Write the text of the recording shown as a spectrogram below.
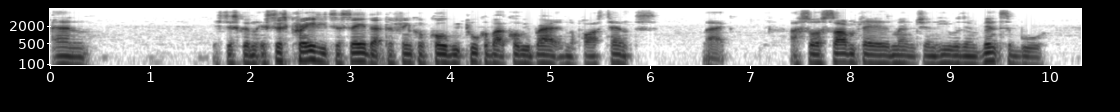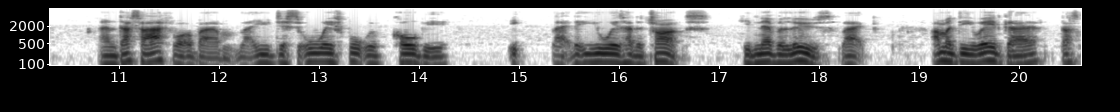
And it's just gonna it's just crazy to say that to think of Kobe talk about Kobe Bryant in the past tense. Like I saw some players mention he was invincible, and that's how I thought about him. Like you just always thought with Kobe, he, like that you always had a chance. He'd never lose. Like I'm a D Wade guy. That's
